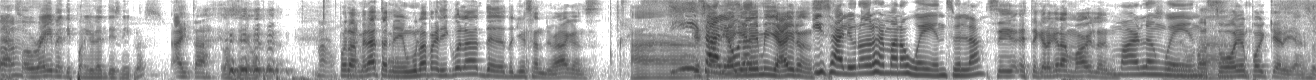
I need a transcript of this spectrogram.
That's So Raven, disponible en Disney Plus. Ahí está. La serie completa. Vamos. Pero mira, también una película de Dungeons and Dragons. Ah, Sí, Que salió uno, Jeremy Irons. y salió uno de los hermanos Wayans, ¿verdad? Sí, este creo que era Marlon. Marlon Sí, Wayans. No estuvo bien porquería. It's a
